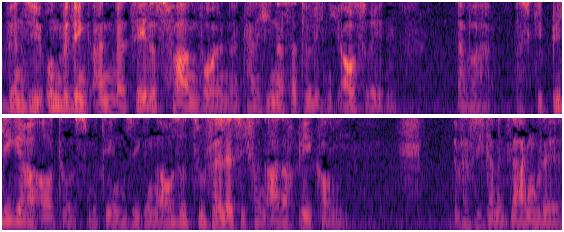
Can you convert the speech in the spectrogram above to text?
Wenn Sie unbedingt einen Mercedes fahren wollen, dann kann ich Ihnen das natürlich nicht ausreden. Aber es gibt billigere Autos, mit denen Sie genauso zuverlässig von A nach B kommen. Was ich damit sagen will,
